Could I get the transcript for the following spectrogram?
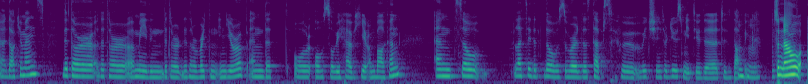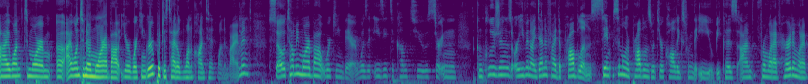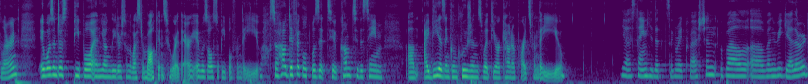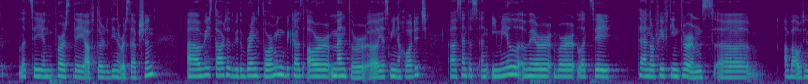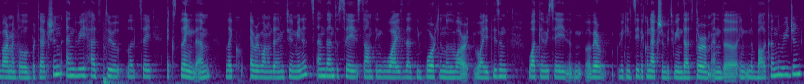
uh, documents that are that are uh, made in that are that are written in Europe and that also we have here on Balkan. And so let's say that those were the steps who, which introduced me to the to the topic. Mm-hmm. So now I want to more. Uh, I want to know more about your working group, which is titled "One Continent, One Environment." So tell me more about working there. Was it easy to come to certain conclusions, or even identify the problems, similar problems with your colleagues from the EU? Because I'm from what I've heard and what I've learned, it wasn't just people and young leaders from the Western Balkans who were there. It was also people from the EU. So how difficult was it to come to the same um, ideas and conclusions with your counterparts from the EU? Yes, thank you. That's a great question. Well, uh, when we gathered, let's say on the first day after the dinner reception, uh, we started with brainstorming because our mentor, uh, Yasmina Hodic uh, sent us an email where were, let's say, 10 or 15 terms uh, about environmental protection, and we had to, let's say, explain them like every one of them in two minutes, and then to say something why is that important and why, why it isn't. What can we say uh, where we can see the connection between that term and the, in the Balkan region?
